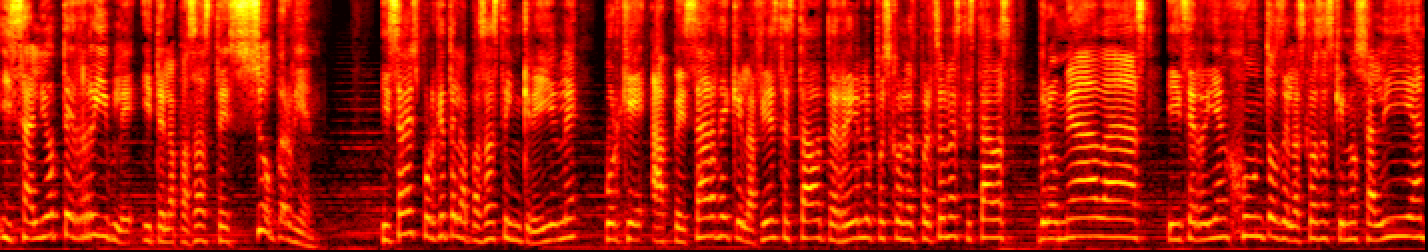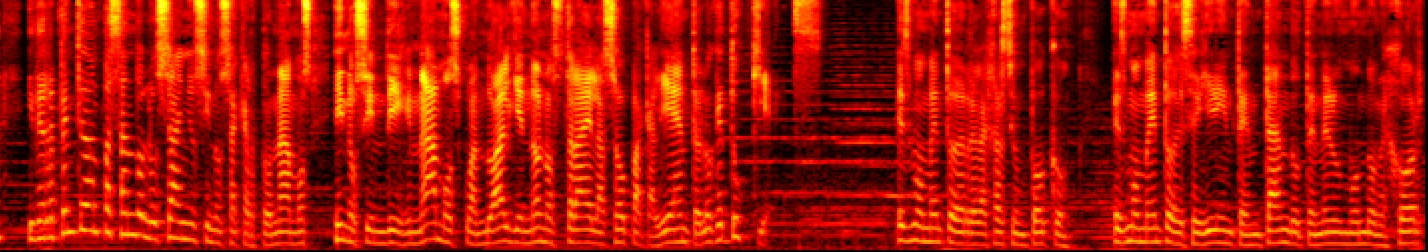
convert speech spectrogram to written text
y salió terrible y te la pasaste súper bien. ¿Y sabes por qué te la pasaste increíble? Porque a pesar de que la fiesta estaba terrible, pues con las personas que estabas bromeabas y se reían juntos de las cosas que no salían y de repente van pasando los años y nos acartonamos y nos indignamos cuando alguien no nos trae la sopa caliente o lo que tú quieras. Es momento de relajarse un poco, es momento de seguir intentando tener un mundo mejor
